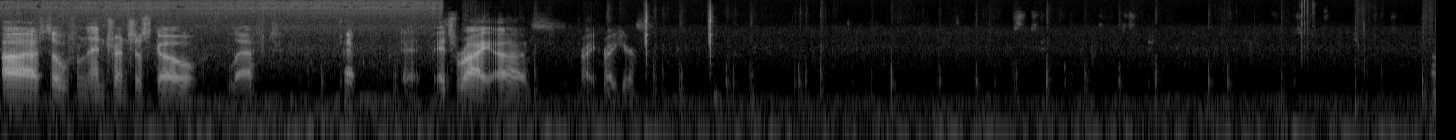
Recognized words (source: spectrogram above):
Uh, so from the entrance, just go left. 'Kay. I- It's right, uh, right, right here. uh,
